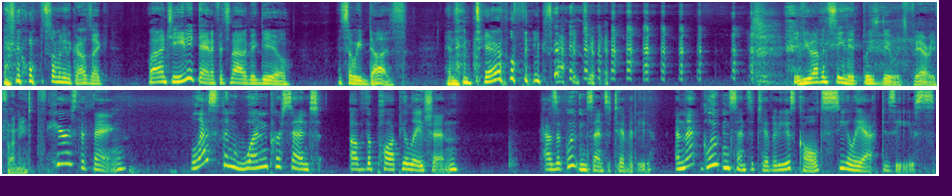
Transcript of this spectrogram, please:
And somebody in the crowd's like, why don't you eat it then if it's not a big deal? And so he does. And then terrible things happen to him. if you haven't seen it, please do. It's very funny. Here's the thing less than 1% of the population has a gluten sensitivity. And that gluten sensitivity is called celiac disease.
